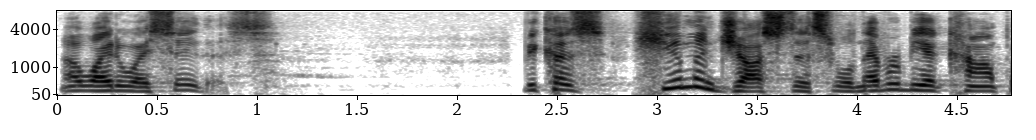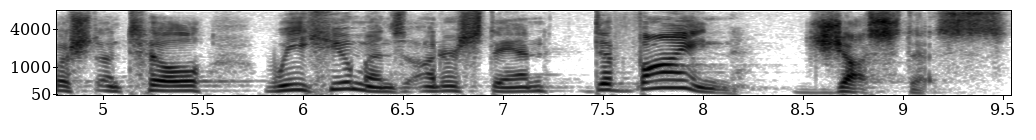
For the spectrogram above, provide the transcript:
Now, why do I say this? Because human justice will never be accomplished until we humans understand divine justice.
